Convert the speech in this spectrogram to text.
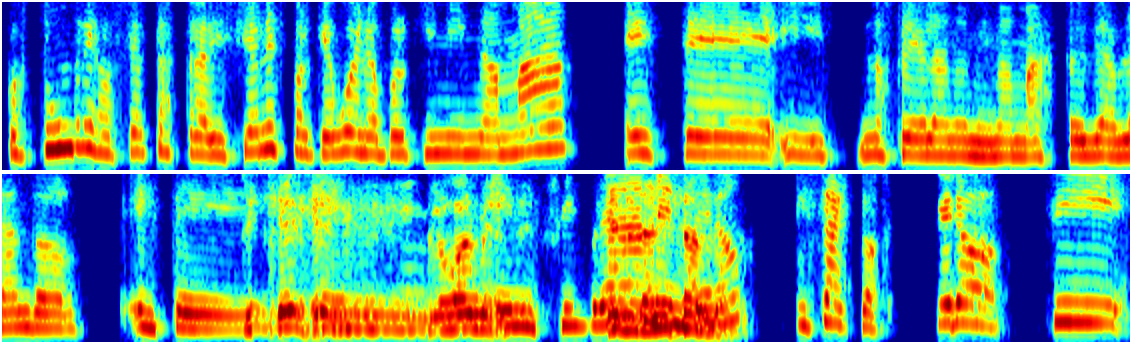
costumbres o ciertas tradiciones, porque bueno, porque mi mamá, este, y no estoy hablando de mi mamá, estoy hablando este, Sí, en- globalmente, en. ¿no? Exacto. Pero si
